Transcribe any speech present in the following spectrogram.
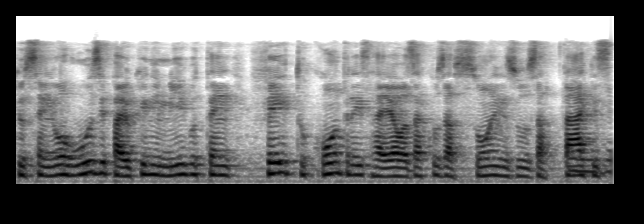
que o Senhor use, Pai, o que o inimigo tem feito contra Israel, as acusações, os ataques.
